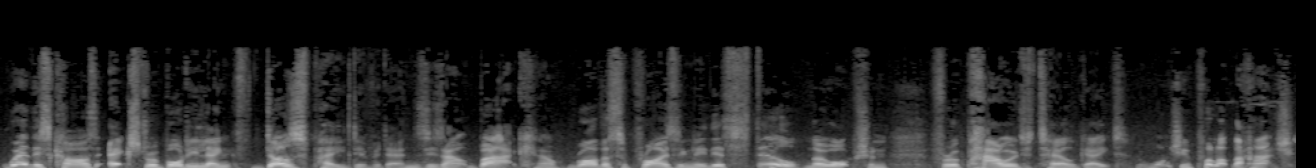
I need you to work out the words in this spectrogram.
Where this car's extra body length does pay dividends is out back. Now, rather surprisingly, there's still no option for a powered tailgate. Once you pull up the hatch,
